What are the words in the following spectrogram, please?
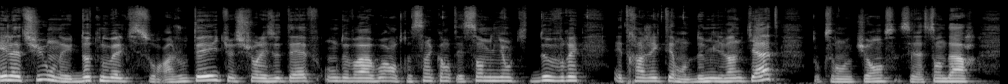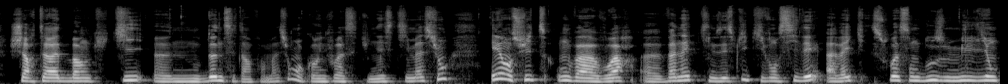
Et là-dessus, on a eu d'autres nouvelles qui se sont rajoutées, que sur les ETF, on devrait avoir entre 50 et 100 millions qui devraient être injectés en 2024. Donc ça, en l'occurrence, c'est la Standard Chartered Bank qui euh, nous donne cette information. Encore une fois, c'est une estimation. Et ensuite, on va avoir euh, Vanek qui nous explique qu'ils vont cider avec 72 millions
